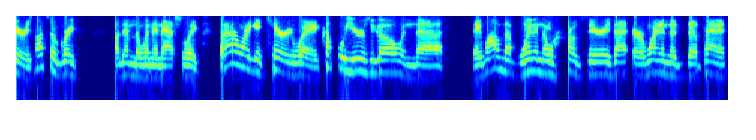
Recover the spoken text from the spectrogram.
Series. Not so great on them to win the National League, but I don't want to get carried away. A couple years ago, when uh, they wound up winning the World Series that, or winning the, the pennant,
